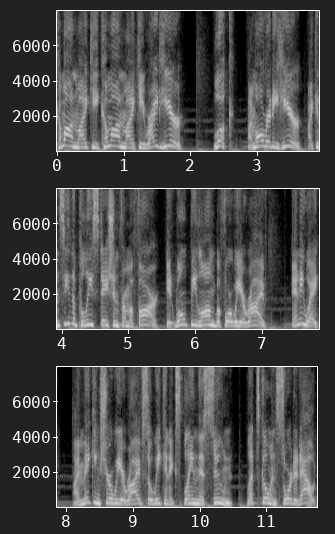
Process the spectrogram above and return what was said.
Come on, Mikey. Come on, Mikey. Right here. Look, I'm already here. I can see the police station from afar. It won't be long before we arrive. Anyway, I'm making sure we arrive so we can explain this soon. Let's go and sort it out.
